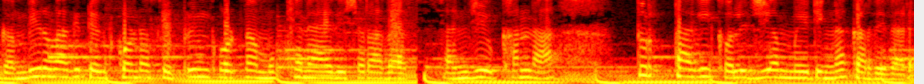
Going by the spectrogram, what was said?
ಗಂಭೀರವಾಗಿ ತೆಗೆದುಕೊಂಡ ಸುಪ್ರೀಂ ಕೋರ್ಟ್ನ ಮುಖ್ಯ ನ್ಯಾಯಾಧೀಶರಾದ ಸಂಜೀವ್ ಖನ್ನಾ ತುರ್ತಾಗಿ ಕೊಲಿಜಿಯಂ ಮೀಟಿಂಗ್ನ ಕರೆದಿದ್ದಾರೆ.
